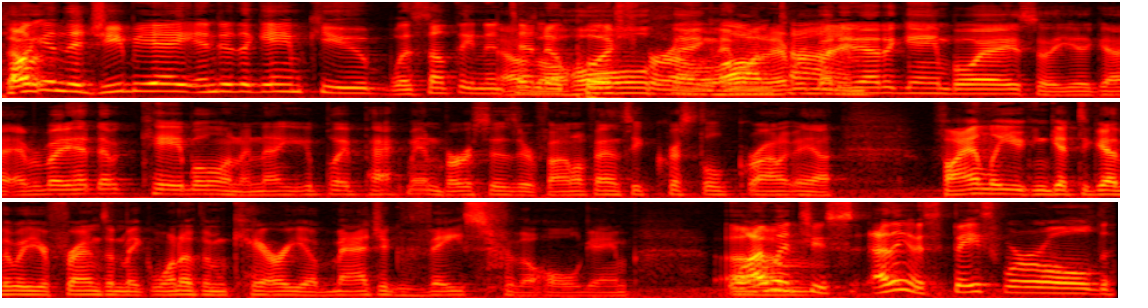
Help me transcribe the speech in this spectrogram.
Plugging the GBA into the GameCube was something That was Nintendo pushed for thing. a They long wanted everybody had a Game Boy, so you got everybody had to have a cable, and now you can play Pac-Man Versus or Final Fantasy Crystal Chronicle. Yeah, finally you can get together with your friends and make one of them carry a magic vase for the whole game. Well, I went Um, to I think it was Space World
